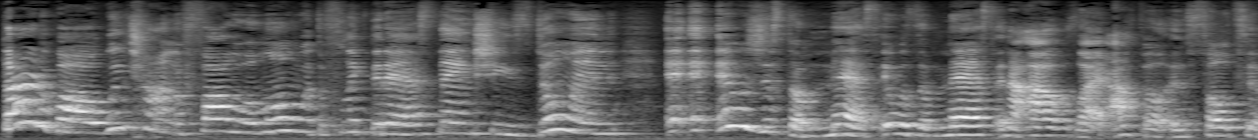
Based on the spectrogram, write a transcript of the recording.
Third of all, we trying to follow along with the flicked ass thing she's doing it, it, it, was just a mess. It was a mess, and I, I, was like, I felt insulted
